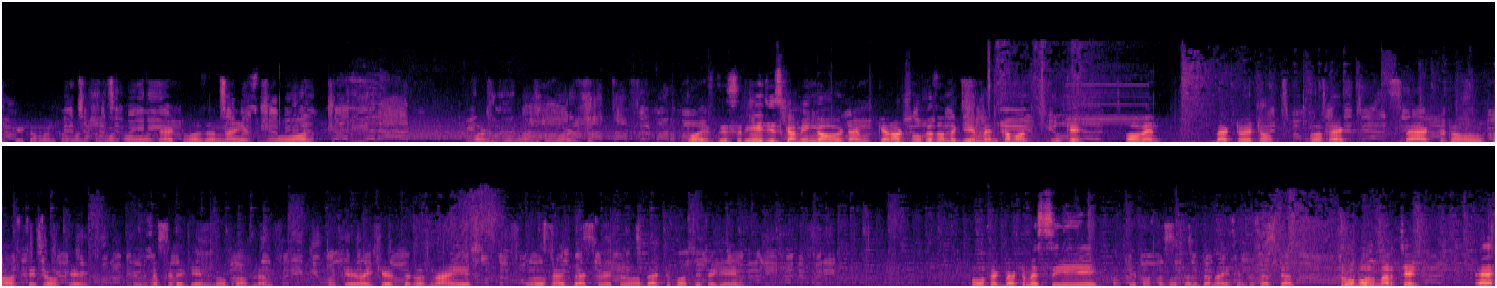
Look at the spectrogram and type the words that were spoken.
okay come on come on come on oh that was a nice ball one two one two one two boys this rage is coming out i cannot focus on the game man come on okay owen back to Eto perfect back to, to cross stitch okay intercepted again no problem okay right here that was nice perfect back to Eto back to Kostic again perfect back to Messi okay Costa Curta with a nice interception through ball merchant eh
